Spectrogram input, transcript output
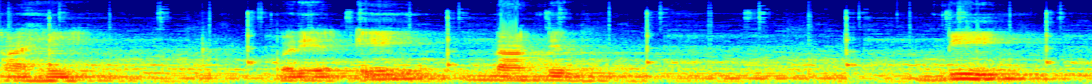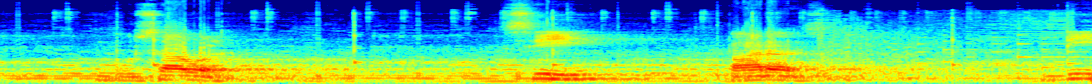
आहे. पर्याय A Nanded. B Bhusawal. C Paras. D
